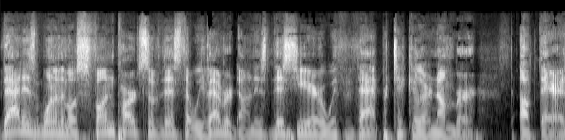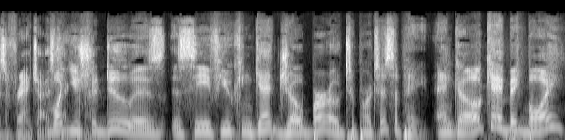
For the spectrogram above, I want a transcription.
that is one of the most fun parts of this that we've ever done. Is this year with that particular number up there as a franchise. What you should do is, is see if you can get Joe Burrow to participate and go, okay, big boy,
